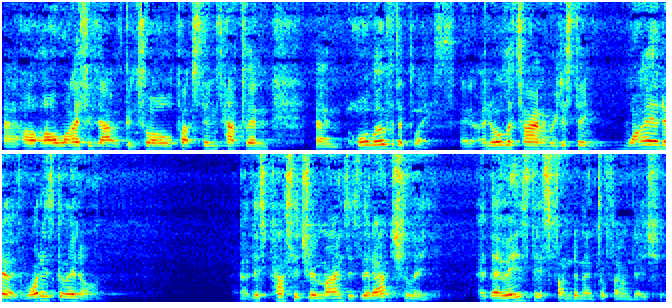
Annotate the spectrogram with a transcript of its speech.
uh, our, our, life is out of control. Perhaps things happen um, all over the place and, and, all the time, and we just think, why on earth? What is going on? Uh, this passage reminds us that actually uh, there is this fundamental foundation.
